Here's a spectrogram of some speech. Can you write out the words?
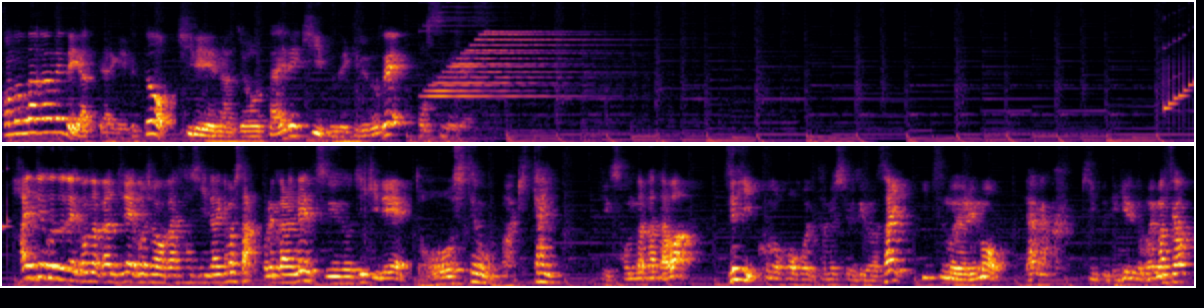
この流れでやってあげると、綺麗な状態でキープできるので、おすすめです。はい、ということでこんな感じでご紹介させていただきました。これからね、梅雨の時期でどうしても巻きたいっていうそんな方は、ぜひこの方法で試してみてください。いつもよりも長くキープできると思いますよ。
